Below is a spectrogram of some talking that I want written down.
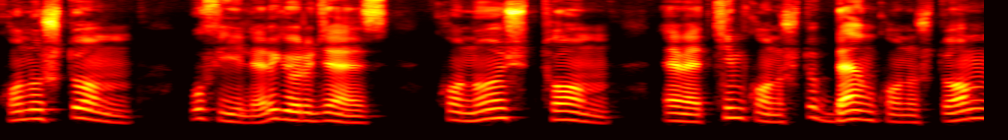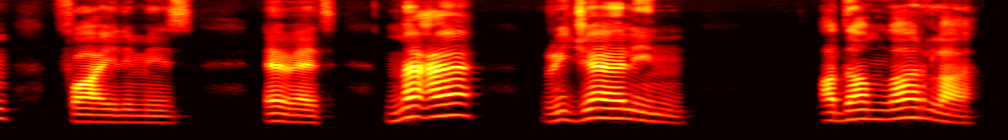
konuştum. Bu fiilleri göreceğiz. Konuştum. Evet, kim konuştu? Ben konuştum. Failimiz. Evet. Ma'a ricalin adamlarla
